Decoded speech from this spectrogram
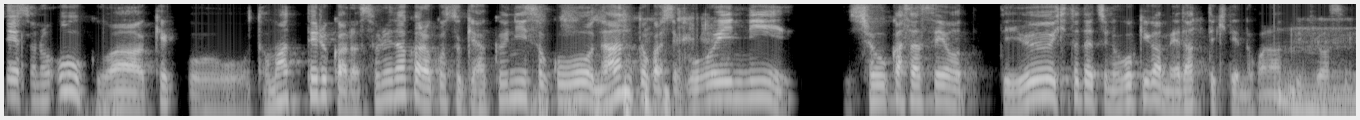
て、その多くは結構止まってるから、それだからこそ逆にそこを何とかして強引に消化させようっていう人たちの動きが目立ってきてるのかなっていう気がする。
